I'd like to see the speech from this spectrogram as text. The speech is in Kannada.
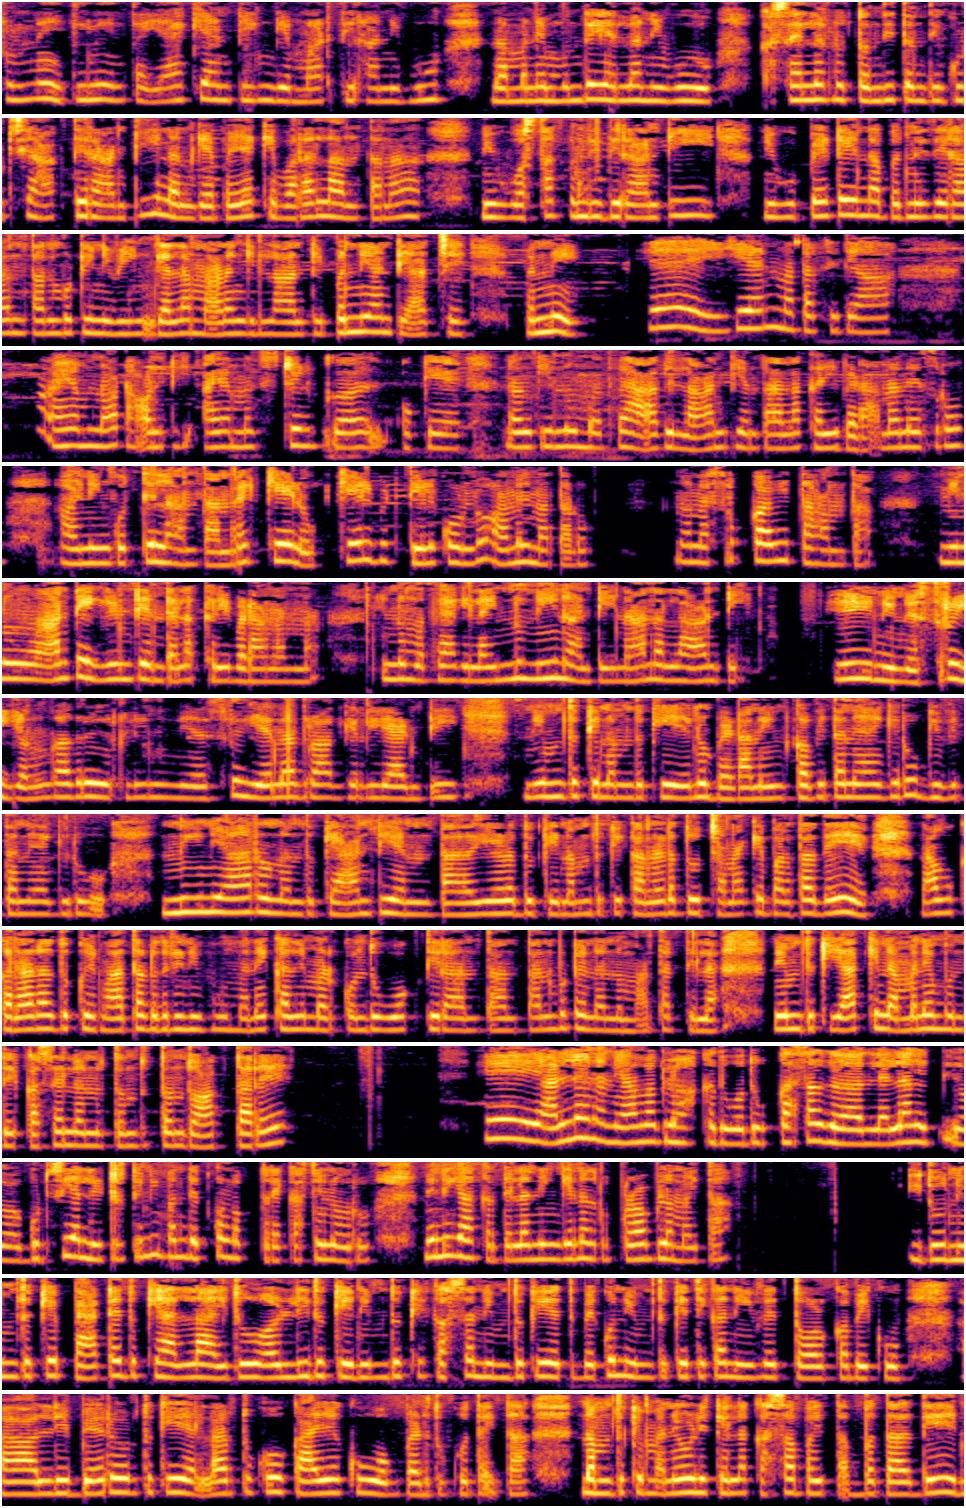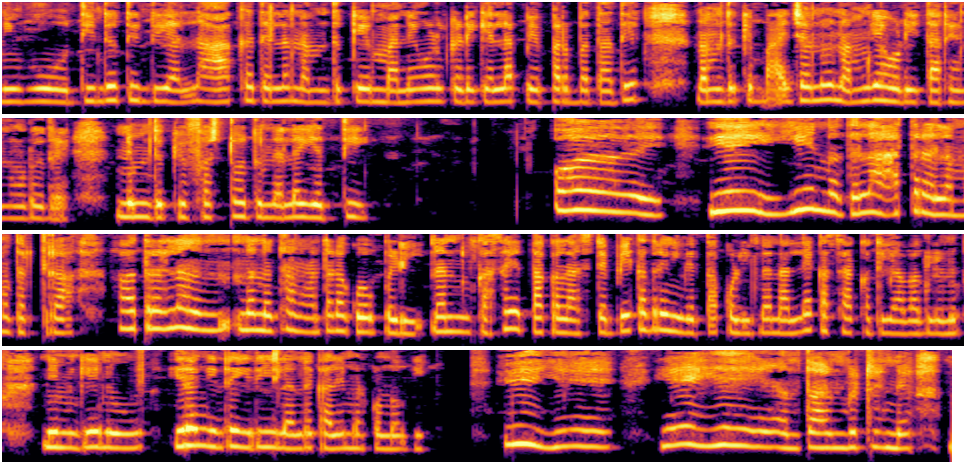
ಸುಮ್ಮನೆ ಇದ್ದೀನಿ ಅಂತ ಯಾಕೆ ಆಂಟಿ ಹಿಂಗೆ ಮಾಡ್ತೀರಾ ನೀವು? ನಮ್ಮನೆ ಮುಂದೆ ಎಲ್ಲ ನೀವು ಕಸ ಎಲ್ಲನೂ ತಂದಿ ತಂದಿ ಗುಡಿಸಿ ಹಾಕ್ತೀರಾ ಆಂಟಿ ನನಗೆ ಭಯಕ್ಕೆ ಬರಲ್ಲ ಅಂತನಾ? ನೀವು ಹೊಸ್ದಾಗಿ ಬಂದಿದ್ದೀರಾ ಆಂಟಿ ನೀವು ಪೇಟೆಯಿಂದ ಬಂದಿದ್ದೀರಾ ಅಂತ ಅಂದ್ಬಿಟ್ಟು ನೀವು ಹಿಂಗೆಲ್ಲ ಮಾಡಂಗಿಲ್ಲ ಆಂಟಿ ಬನ್ನಿ ಆಂಟಿ ಆಚೆ. ಬನ್ನಿ. ಏ ಏನು ಮಾತಾಡ್ತಿದ್ಯಾ? I am not aunty I am still girl okay ನನಗಿನ್ನೂ ಮದುವೆ ಆಗಿಲ್ಲ. ಆಂಟಿ ಅಂತ ಎಲ್ಲ ಕೈ ಬೇಡ ನನ್ನ ಹೆಸರು ನಿಂಗೆ ಗೊತ್ತಿಲ್ಲ ಅಂತ ಅಂದರೆ ಕೇಳು. ಕೇಳ್ಬಿಟ್ಟು ಕೇಳ್ಕೊಂಡು ಆಮೇಲೆ ಮಾತಾಡು ನನ್ನ ಹೆಸರು ಕವಿತಾ ಅಂತ ನೀನು ಆಂಟಿ ಗಿಂಟಿ ಅಂತೆಲ್ಲ ಕೈ ಬೇಡ ನನ್ನ ಇನ್ನೂ ಮದುವೆ ಆಗಿಲ್ಲ ಇನ್ನು ನೀನು ಆಂಟಿ ನಾನಲ್ಲ ಆಂಟಿ ಏ ನಿನ್ನ ಹೆಸರು ಹೆಂಗಾದ್ರೂ ಇರಲಿ ನಿನ್ನ ಹೆಸರು ಏನಾದ್ರೂ ಆಗಿರಲಿ, ಆಂಟಿ. ನಿಮ್ದಕ್ಕೆ ನಮ್ದಕ್ಕೆ ಏನು ಬೇಡ. ನೀನು ಕವಿತಾನೇ ಆಗಿರು, ಗಿವಿತಾನೇ ಆಗಿರು. ನೀನು ಯಾರು ನಂದಕ್ಕೆ ಆಂಟಿ ಅಂತ ಹೇಳೋದಕ್ಕೆ ನಮ್ದಕ್ಕೆ ಕನ್ನಡದ್ದು ಚೆನ್ನಾಗಿ ಬರ್ತದೆ. ನಾವು ಕನ್ನಡದಕ್ಕೆ ಮಾತಾಡಿದ್ರೆ ನೀವು ಮನೆ ಖಾಲಿ ಮಾಡ್ಕೊಂಡು ಹೋಗ್ತೀರಾ ಅಂತ ಅಂತ ಅಂದ್ಬಿಟ್ಟು ನಾನು ಮಾತಾಡ್ತಿಲ್ಲ. ನಿಮ್ದಕ್ಕೆ ಯಾಕೆ ನಮ್ಮನೆ ಮುಂದೆ ಕಸ ನನ್ನ ತಂದು ತಂದು ಹಾಕ್ತಾರೆ? ಏ, ಅಲ್ಲ ನಾನು ಯಾವಾಗಲೂ ಬಂದು ಎತ್ಕೊಂಡು ಹೋಗ್ತಾರೆ ನಿಮ್ಗೆ ಏನಾದ್ರು ಪ್ರಾಬ್ಲಮ್ ಆಯ್ತಾ? ಇದು ನಿಮ್ದಕ್ಕೆ ಪ್ಯಾಟದಕ್ಕೆ ಅಲ್ಲ, ಇದು ಹಳ್ಳಿದಕ್ಕೆ, ನಿಮ್ದಕ್ಕೆ ಕಸ, ನಿಮ್ದಕ್ಕೆ ಎತ್ತಬೇಕು ನೀವೇ ತೊಳ್ಕೋಬೇಕು. ಅಲ್ಲಿ ಬೇರೆಯವ್ರದಕ್ಕೆ ಎಲ್ಲದಕ್ಕೂ ಕಾಯಕ್ಕೂ ಹೋಗ್ಬಾರ್ದು ಗೊತ್ತಾಯ್ತಾ? ನಮ್ದಕ್ಕೆ ಮನೆ ಒಳಗೆಲ್ಲ ಕಸ ಬೈತಾ ಬತ್ತದೆ ನೀವು ತಿಂದು ತಿಂದು ಎಲ್ಲ ಹಾಕೋದೆಲ್ಲ ನಮ್ದಕ್ಕೆ ಮನೆ ಒಳಗಡೆಗೆಲ್ಲ ಪೇಪರ್ ಬತ್ತದೆ ನಮ್ದಕ್ಕೆ ಬಾಜಾನು ನಮಗೆ ಹೊಡಿತಾರೆ ನೋಡಿದ್ರೆ. ನಿಮ್ದಕ್ಕೆ ಫಸ್ಟ್ ಅದನ್ನೆಲ್ಲ ಎತ್ತಿ. ಏನದೆಲ್ಲ ಆ ಥರ ಆ ಏ ಏ ಅಂತ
